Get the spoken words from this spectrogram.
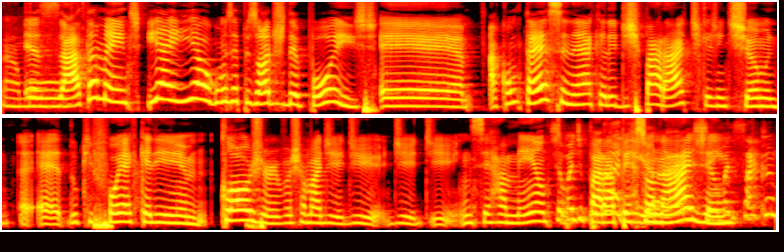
Amor. Exatamente. E aí, alguns episódios depois, é, acontece, né, aquele disparate que a gente chama é, é, do que foi aquele closure, vou chamar de, de, de, de encerramento Chama de para a personagem. Né? Chama de sacanagem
